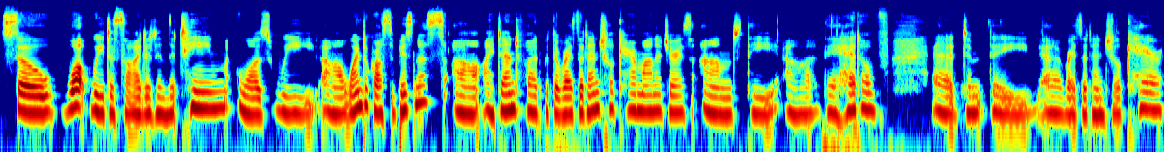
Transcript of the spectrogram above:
So, what we decided in the team was we uh, went across the business, uh, identified with the residential care managers and the uh, the head of uh, the uh, residential care.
